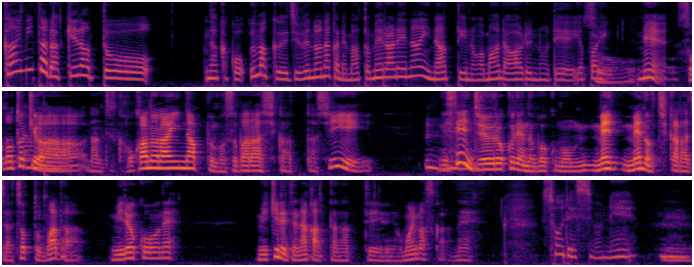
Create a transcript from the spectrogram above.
回見ただけだとなんかこううまく自分の中でまとめられないなっていうのがまだあるのでやっぱりね。その時は、なんていうんですか、他のラインナップも素晴らしかったし、うんうん2016年の僕も目目の力じゃちょっとまだ魅力をね、見切れてなかったなっていうふうに思いますからね。そうですよね。ううんん。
